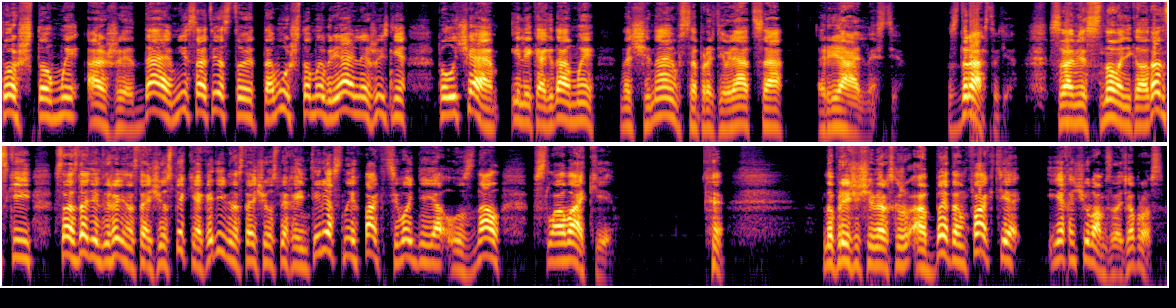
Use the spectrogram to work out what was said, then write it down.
то, что мы ожидаем, не соответствует тому, что мы в реальной жизни получаем, или когда мы начинаем сопротивляться реальности. Здравствуйте! С вами снова Николай Данский, создатель движения «Настоящий успех» и Академии «Настоящего успеха». Интересный факт сегодня я узнал в Словакии. Но прежде чем я расскажу об этом факте, я хочу вам задать вопрос.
